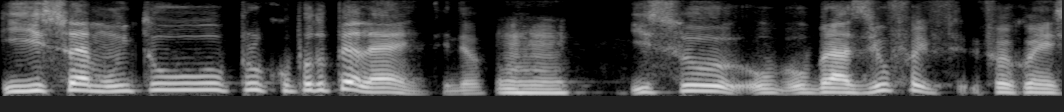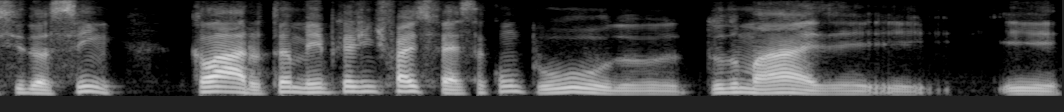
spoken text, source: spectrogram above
E isso é muito por culpa do Pelé, entendeu? Uhum. Isso, o, o Brasil foi, foi conhecido assim, claro, também porque a gente faz festa com tudo, tudo mais, e, e,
